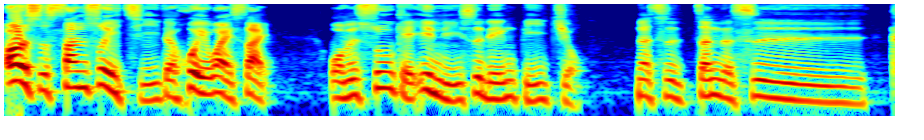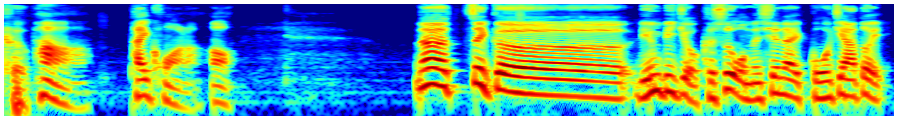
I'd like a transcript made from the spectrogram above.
二十三岁级的会外赛，我们输给印尼是零比九，那是真的是可怕、啊，拍垮了哦。那这个零比九，可是我们现在国家队，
